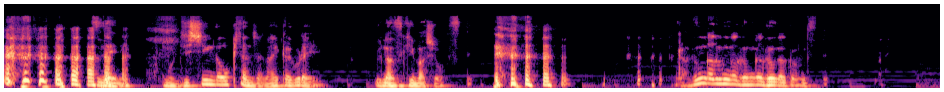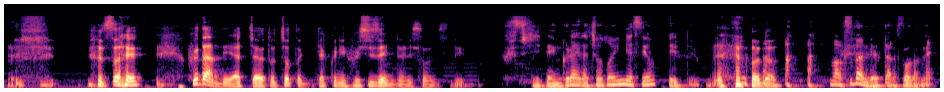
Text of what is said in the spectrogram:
常に。もう地震が起きたんじゃないかぐらいうなずきましょう、つって。ガクンガクンガクンガクンガクンつって。それ、普段でやっちゃうとちょっと逆に不自然になりそうですね。不自然ぐらいがちょうどいいんですよって言ってる。なるほど。まあ普段でやったらそうだね。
